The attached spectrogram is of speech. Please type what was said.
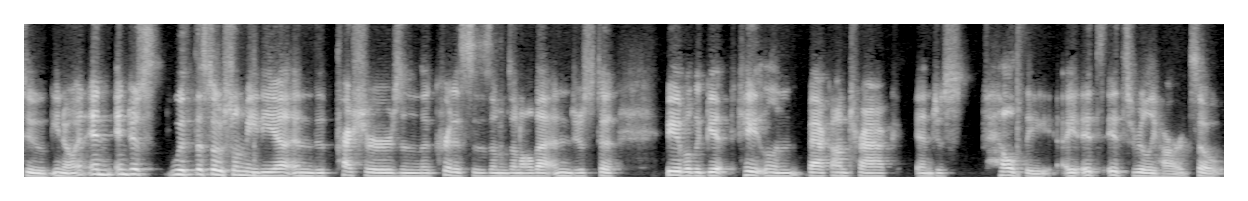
to you know and, and and just with the social media and the pressures and the criticisms and all that and just to be able to get Katelyn back on track and just healthy it's it's really hard. So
